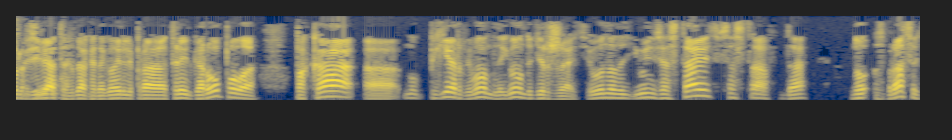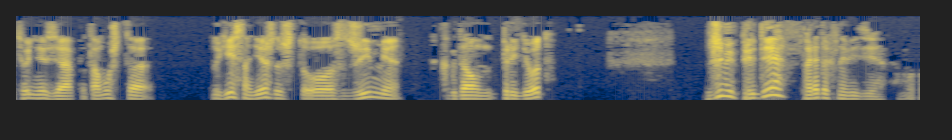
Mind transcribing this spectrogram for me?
49-х, да, когда говорили про трейд Гаропола, пока, а, ну, Пьер, его надо, его надо держать, его, надо, его нельзя ставить в состав, да, но сбрасывать его нельзя, потому что ну, есть надежда, что с Джимми, когда он придет, Джимми приде, порядок на виде. Вот.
